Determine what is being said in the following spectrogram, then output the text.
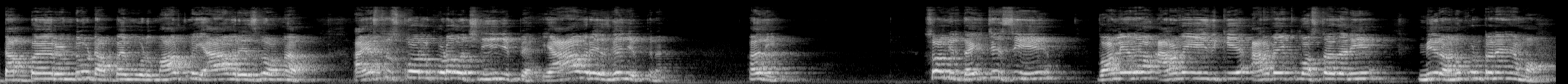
డెబ్బై రెండు డెబ్బై మూడు మార్కులు యావరేజ్గా ఉన్నారు. హైయెస్ట్ స్కోర్లు కూడా వచ్చినాయి అని చెప్పా. యావరేజ్గా చెప్తున్నా. అది. సో మీరు దయచేసి వాళ్ళు ఏదో అరవై ఐదుకి అరవైకి వస్తుందని మీరు అనుకుంటేనేమో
